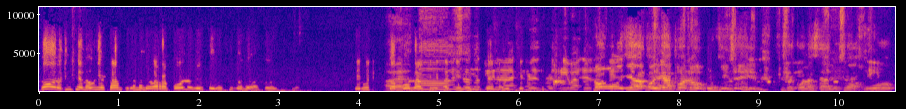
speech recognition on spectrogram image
todos los hinchas de la U estaban tirándole barra a Polo y hoy Perú sí lo levantó. el. Perú A ver, Polo a No, que, a que no tiene de nada que Perú ver. El rival- el- No, hoy día, hoy día Polo por fin se, se sacó la sal, o sea, jugó.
